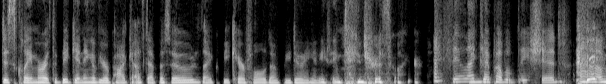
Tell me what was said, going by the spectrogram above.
disclaimer at the beginning of your podcast episode? Like, be careful, don't be doing anything dangerous while you're. I feel like I probably should. Um,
